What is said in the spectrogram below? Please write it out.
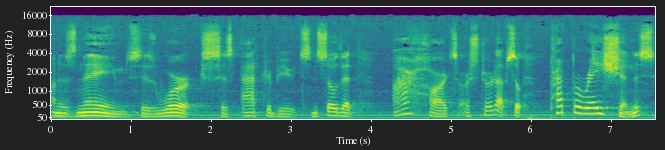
on His names, His works, His attributes, and so that our hearts are stirred up. So, preparation, this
